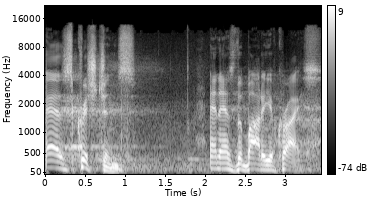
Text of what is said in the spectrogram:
as Christians and as the body of Christ.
